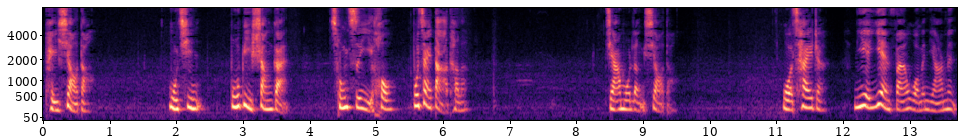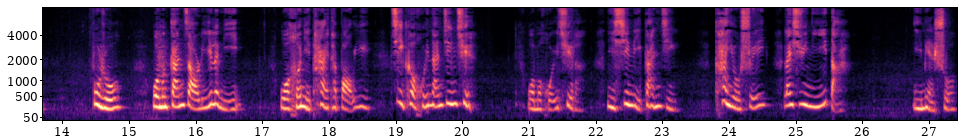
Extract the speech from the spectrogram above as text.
陪笑道：“母亲不必伤感，从此以后不再打他了。”贾母冷笑道。我猜着你也厌烦我们娘们，不如我们赶早离了你，我和你太太宝玉即刻回南京去。我们回去了，你心里干净，看有谁来许你打。一面说，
